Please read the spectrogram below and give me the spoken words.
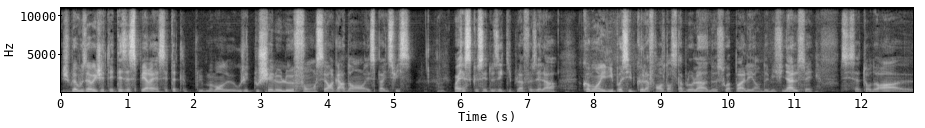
Je dois vous avouer que j'étais désespéré. C'est peut-être le plus moment où j'ai touché le, le fond, c'est en regardant Espagne-Suisse. Ouais. Qu'est-ce que ces deux équipes-là faisaient là? Comment il est possible que la France, dans ce tableau-là, ne soit pas allée en demi-finale? C'est si ça tournera euh,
